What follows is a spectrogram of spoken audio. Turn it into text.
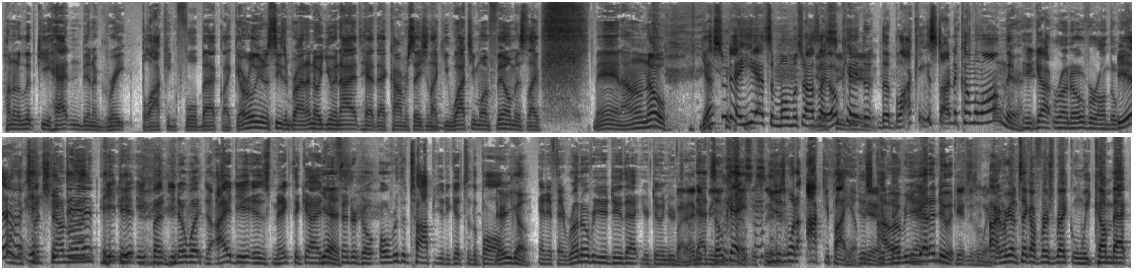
Hunter Luepke hadn't been a great blocking fullback. Like earlier in the season, Brian, I know you and I had had that conversation. Like you watch him on film, it's like, man, I don't know. Yesterday he had some moments where I was Yes, like, okay, the, the blocking is starting to come along there. He got run over on the, Yeah, on the touchdown did. run. He did. but you know what? The idea is make the guy Yes. defender go over the top of you to get to the ball. There you go. And if they run over you to do that, you're doing your By job. That's okay. necessary. You just want to occupy him. Just get However the- you yeah, got to do it. get in his way. All right, we're going to take our first break. When we come back,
